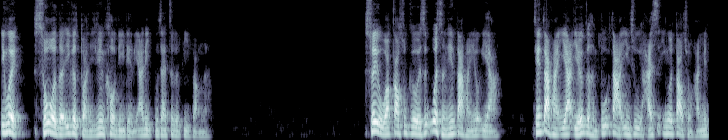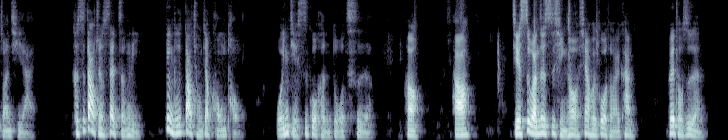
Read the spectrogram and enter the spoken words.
因为所有的一个短期线扣低点的压力不在这个地方了。所以我要告诉各位是为什么今天大盘又压？今天大盘压有一个很不大的因素，还是因为道琼还没转起来。可是道琼是在整理，并不是道琼叫空头。我已经解释过很多次了。好，好，解释完这事情后，现在回过头来看，各位投资人，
